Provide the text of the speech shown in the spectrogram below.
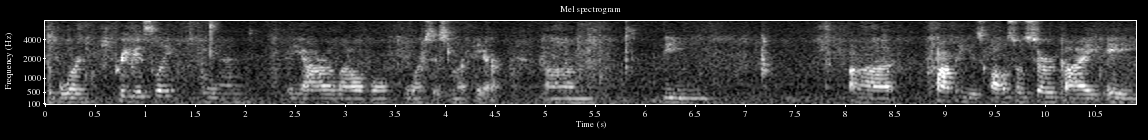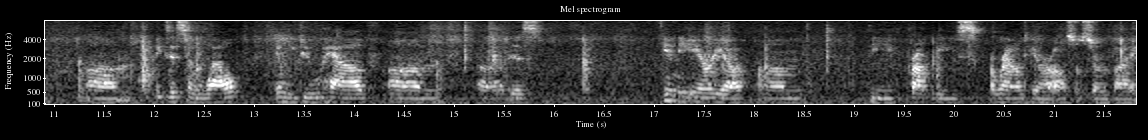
the board previously, and they are allowable for system repair. Um, The uh, property is also served by a um, existing well, and we do have um, uh, this, in the area, um, the properties around here are also served by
